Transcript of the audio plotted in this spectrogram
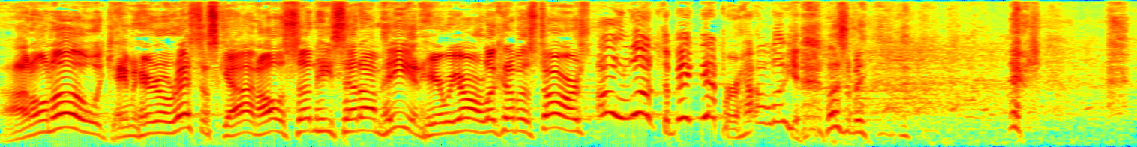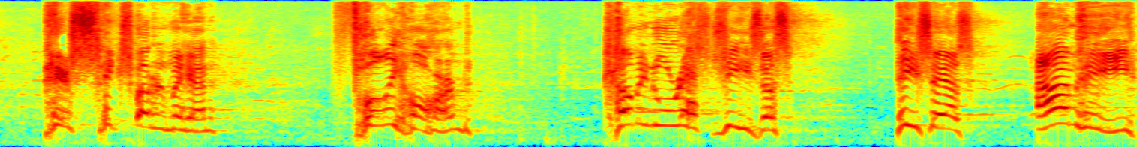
I don't know. We came here to arrest this guy, and all of a sudden he said, I'm he, and here we are looking up at the stars. Oh, look, the Big Dipper. Hallelujah. Listen to me. There's, there's 600 men, fully armed, coming to arrest Jesus. He says, I'm he,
